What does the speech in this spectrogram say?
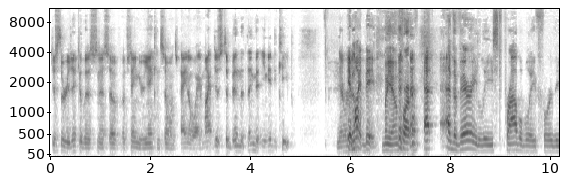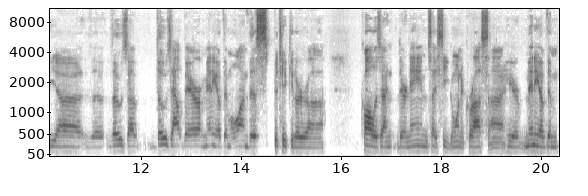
Just the ridiculousness of, of saying you're yanking someone's pain away might just have been the thing that you need to keep. Never it know. might be, you know, for at, at the very least, probably for the uh, the those of those out there, many of them on this particular uh, call as their names I see going across uh, here. Many of them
